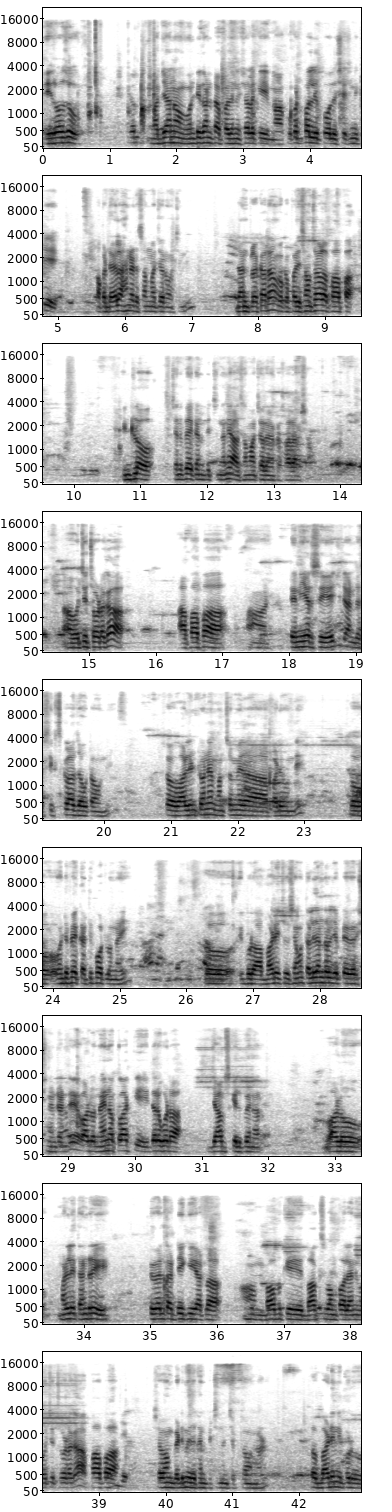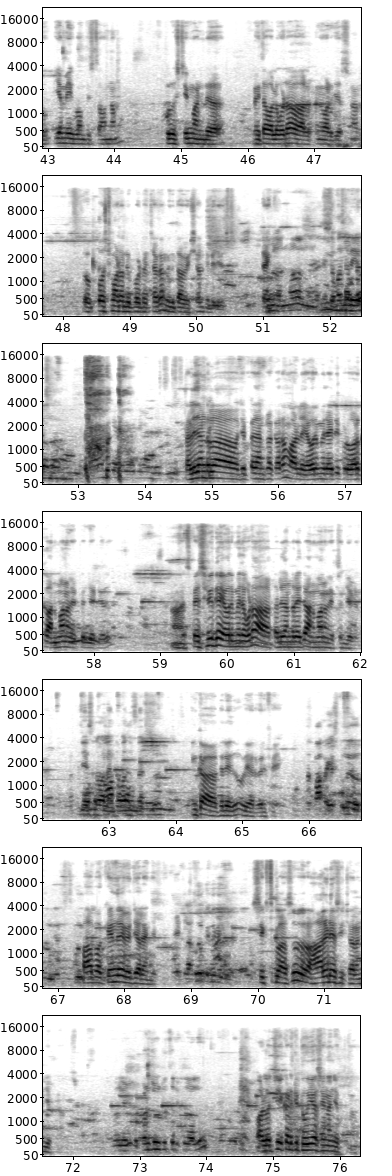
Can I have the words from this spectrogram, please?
ఈరోజు మధ్యాహ్నం ఒంటి గంట పది నిమిషాలకి మా కుకట్పల్లి పోలీస్ స్టేషన్కి ఒక డైలా హండ్రెడ్ సమాచారం వచ్చింది. దాని ప్రకారం ఒక పది సంవత్సరాల పాప ఇంట్లో చనిపోయి కనిపించిందని ఆ సమాచారం యొక్క సారాంశం. వచ్చి చూడగా ఆ పాప ten years age and sixth class అవుతూ ఉంది. సో వాళ్ళ ఇంట్లోనే మంచం మీద పడి ఉంది. సో ఒంటిపై కత్తిపోట్లు ఉన్నాయి. సో ఇప్పుడు ఆ బాడీ చూసాము. తల్లిదండ్రులు చెప్పే వెర్షన్ ఏంటంటే వాళ్ళు నైన్ ఓ క్లాక్కి ఇద్దరు కూడా జాబ్స్కి వెళ్ళిపోయినారు. వాళ్ళు మళ్ళీ తండ్రి ట్వెల్వ్ థర్టీకి అట్లా బాబుకి బాక్స్ పంపాలని వచ్చి చూడగా పాప శవం బెడ్ మీద కనిపించిందని చెప్తా ఉన్నాడు. సో బాడీని ఇప్పుడు పిఎంఈకి పంపిస్తూ ఉన్నాము. క్రూస్ టీమ్ అండ్ మిగతా వాళ్ళు కూడా వాళ్ళ పని వాళ్ళు చేస్తున్నారు. సో పోస్ట్ మార్టం రిపోర్ట్ వచ్చాక మిగతా విషయాలు తెలియజేస్తాం. థ్యాంక్ యూ తల్లిదండ్రుల చెప్పేదాని ప్రకారం వాళ్ళు ఎవరి మీద అయితే ఇప్పుడు వరకు అనుమానం వ్యక్తం చేయలేదు ఆ, స్పెసిఫిక్గా ఎవరి మీద కూడా తల్లిదండ్రులు అయితే అనుమానం వ్యక్తం చేయడం. ఇంకా తెలియదు వీఆర్ వెరిఫై పాప కేంద్రీయ విద్యాలయం చెప్పి సిక్స్త్ క్లాసు హాలిడేస్ ఇచ్చారని చెప్పినారు వాళ్ళు? వాళ్ళు వచ్చి ఇక్కడికి టూ ఇయర్స్ అయిందని చెప్తున్నారు.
